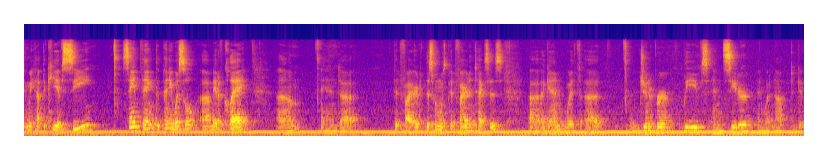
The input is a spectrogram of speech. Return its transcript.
Then we have the key of C. Same thing, the penny whistle uh, made of clay um, and uh, pit fired. This one was pit fired in Texas, uh, again with uh, juniper leaves and cedar and whatnot to give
